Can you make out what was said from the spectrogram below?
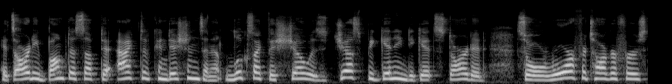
It's already bumped us up to active conditions, and it looks like the show is just beginning to get started. So, aurora photographers,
